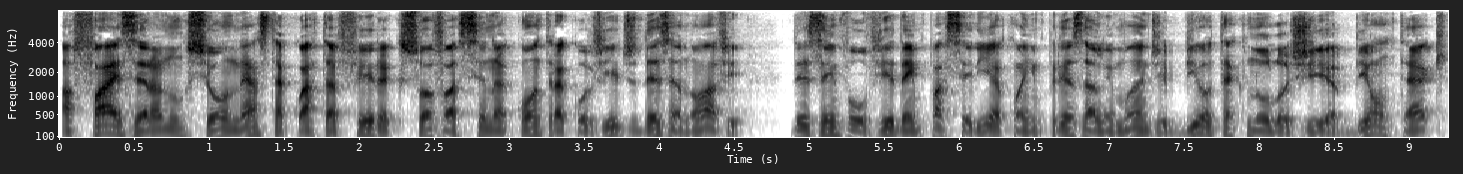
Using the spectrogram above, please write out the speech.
A Pfizer anunciou nesta quarta-feira que sua vacina contra a Covid-19, desenvolvida em parceria com a empresa alemã de biotecnologia BioNTech,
